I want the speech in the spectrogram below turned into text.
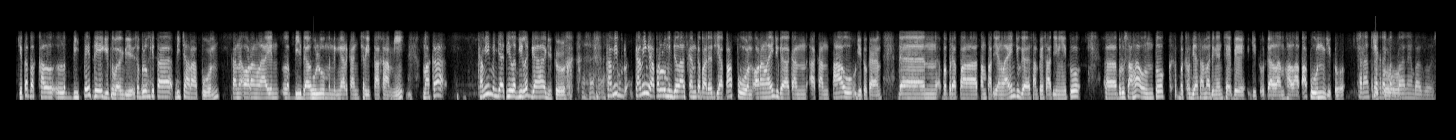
kita bakal lebih pede gitu bang di. Sebelum kita bicara pun karena orang lain lebih dahulu mendengarkan cerita kami maka kami menjadi lebih lega gitu. Kami kami nggak perlu menjelaskan kepada siapa pun. Orang lain juga akan akan tahu gitu kan. Dan beberapa tempat yang lain juga sampai saat ini itu eh, berusaha untuk bekerja sama dengan CB gitu dalam hal apa pun gitu. Karena track Gitu. record yang bagus.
